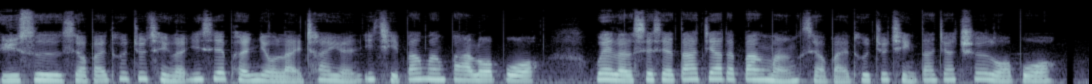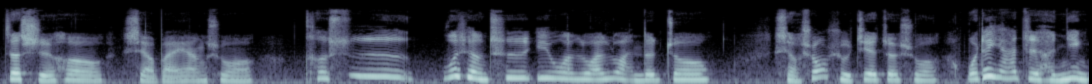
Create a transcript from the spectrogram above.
于是小白兔就请了一些朋友来菜园一起帮忙拔萝卜。为了谢谢大家的帮忙，小白兔就请大家吃萝卜。这时候，小白羊说：“可是我想吃一碗软软的粥。”小松鼠接着说：“我的牙齿很硬，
